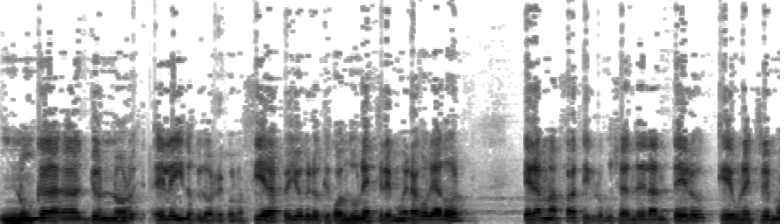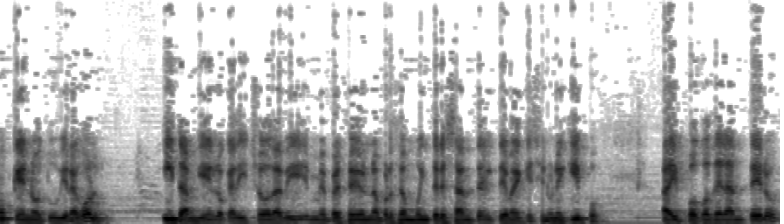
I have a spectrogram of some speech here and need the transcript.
Nunca, yo no he leído que lo reconociera, pero yo creo que cuando un extremo era goleador, era más fácil que lo pusieran de delantero que un extremo que no tuviera gol. Y también lo que ha dicho David, me parece una posición muy interesante el tema de que si en un equipo hay pocos delanteros,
